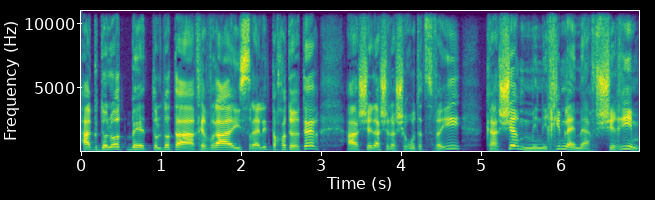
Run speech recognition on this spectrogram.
הגדולות בתולדות החברה הישראלית, פחות או יותר, השאלה של השירות הצבאי, כאשר מניחים להם, מאפשרים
